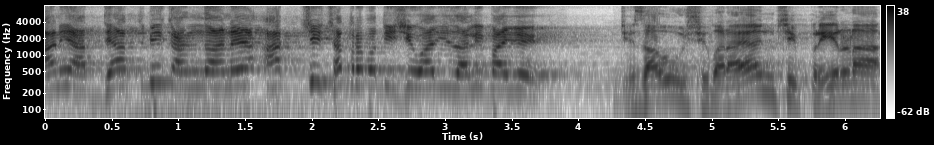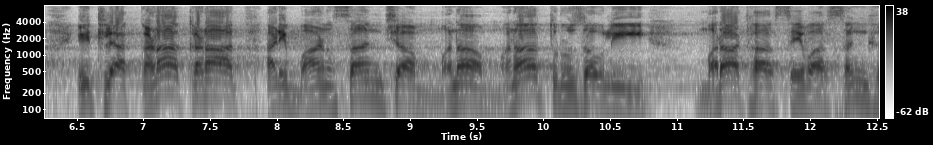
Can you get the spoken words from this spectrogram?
आणि आध्यात्मिक अंगाने आजची छत्रपती शिवाजी झाली पाहिजे. जिजाऊ शिवरायांची प्रेरणा इथल्या कणाकणात आणि माणसांच्या मनामनात रुजवली. मराठा सेवा संघ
